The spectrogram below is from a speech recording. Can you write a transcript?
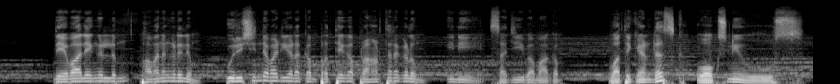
ദേവാലയങ്ങളിലും ഭവനങ്ങളിലും കുരിശിന്റെ വഴിയടക്കം പ്രത്യേക പ്രാർത്ഥനകളും ഇനി സജീവമാകും. Vatican desk Vox news.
